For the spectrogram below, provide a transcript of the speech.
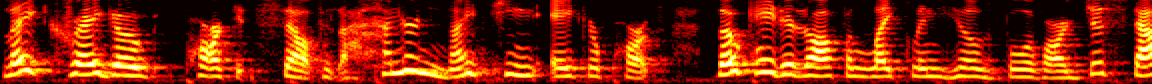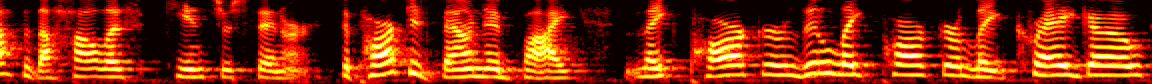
Lake Crago Park itself is a 119-acre park located off of Lakeland Hills Boulevard just south of the Hollis Cancer Center. The park is bounded by Lake Parker, Little Lake Parker, Lake Crago,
